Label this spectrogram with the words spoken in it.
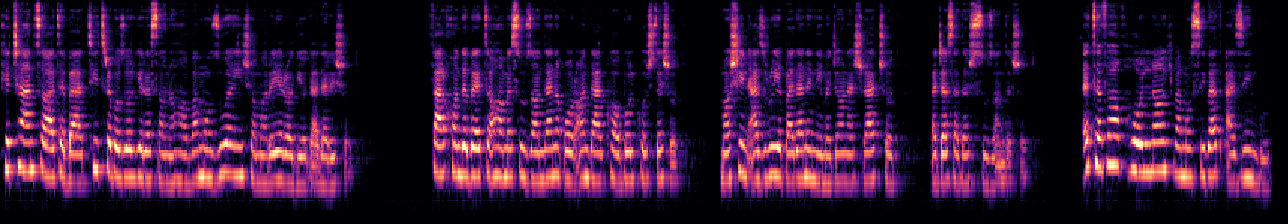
که چند ساعت بعد تیتر بزرگ رسانه ها و موضوع این شماره رادیو ددری شد. فرخنده به اتهام سوزاندن قرآن در کابل کشته شد. ماشین از روی بدن نیمه جانش رد شد و جسدش سوزانده شد. اتفاق هولناک و مصیبت عظیم بود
